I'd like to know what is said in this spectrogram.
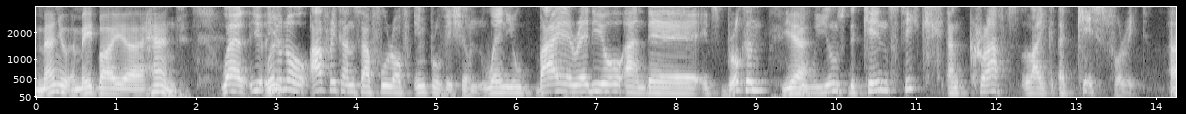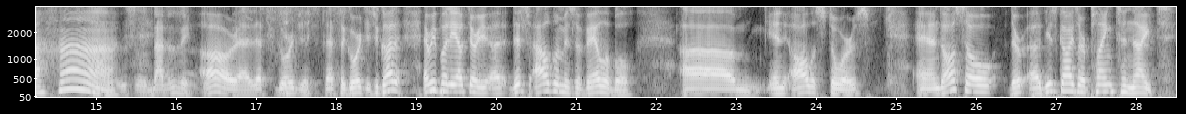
manual made by uh, hand. Well, you, you know, Africans are full of improvisation. When you buy a radio and uh, it's broken, Yeah. you use the cane stick and craft like a case for it. Uh huh. So that is it. Oh, right. that's gorgeous. that's a gorgeous. You got it. Everybody out there, uh, this album is available um, in all the stores, and also there, uh, these guys are playing tonight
